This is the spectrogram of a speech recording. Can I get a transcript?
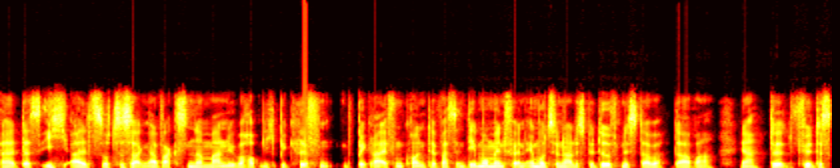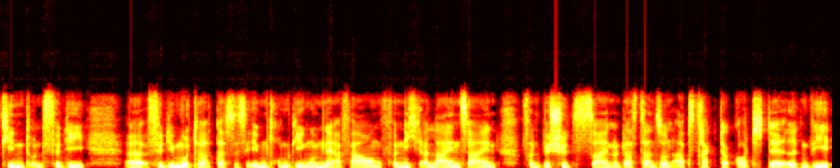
äh, dass ich als sozusagen erwachsener Mann überhaupt nicht begriffen, begreifen konnte, was in dem Moment für ein emotionales Bedürfnis da, da war, ja, für das Kind und für die, äh, für die Mutter, dass es eben darum ging, um eine Erfahrung von nicht allein sein, von beschützt sein und dass dann so ein abstrakter Gott, der irgendwie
